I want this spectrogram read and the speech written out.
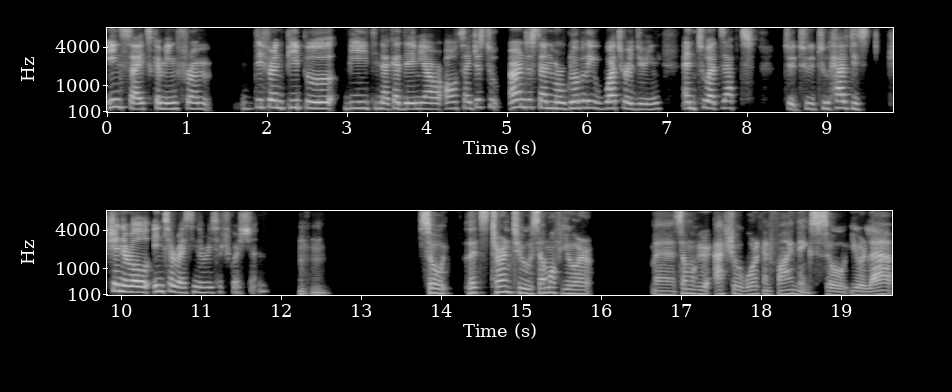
insights coming from different people, be it in academia or outside, just to understand more globally what we're doing and to adapt to to to have this general interest in the research question. Mm-hmm. So let's turn to some of your uh, some of your actual work and findings. So your lab,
